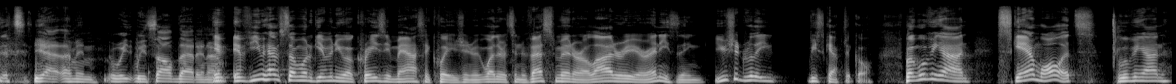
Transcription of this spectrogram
It's- Yeah. I mean, we, we solved that in our. if, if you have someone giving you a crazy math equation, whether it's an investment or a lottery or anything, you should really be skeptical. But moving on, scam wallets. Moving on.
